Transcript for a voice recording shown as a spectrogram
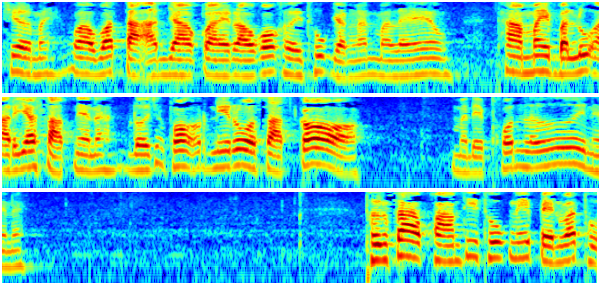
เชื่อไหมว่าวัตตะอันยาวไกลเราก็เคยทุกข์อย่างนั้นมาแล้ว ถ้าไม่บรรลุอริยสัจเนี่ยนะโดยเฉพาะนิโรธสัจก็ไม่ได้พ้นเลยเนี่ยนะเพิ่งทราบความที่ทุกนี้เป็นวัตถุ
